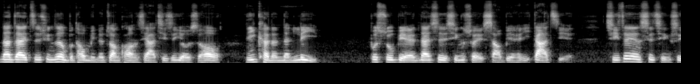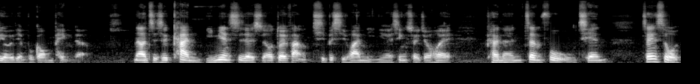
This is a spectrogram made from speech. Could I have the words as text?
那在资讯这种不透明的状况下，其实有时候你可能能力。不输别人，但是薪水少别人一大截，其实这件事情是有一点不公平的。那只是看你面试的时候，对方喜不喜欢你，你的薪水就会可能正负五千。这件事我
